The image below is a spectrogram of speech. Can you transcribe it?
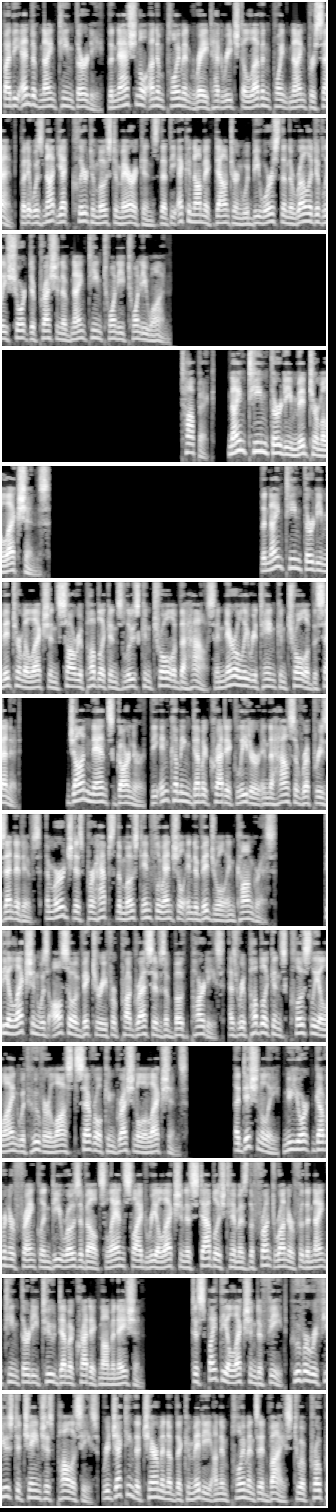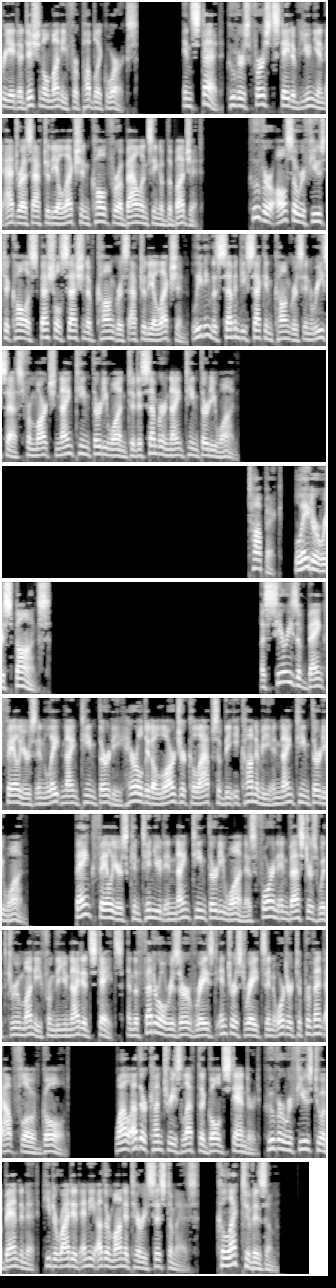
By the end of 1930, the national unemployment rate had reached 11.9%, but it was not yet clear to most Americans that the economic downturn would be worse than the relatively short depression of 1920–21. Topic: 1930 midterm elections. The 1930 midterm elections saw Republicans lose control of the House and narrowly retain control of the Senate. John Nance Garner, the incoming Democratic leader in the House of Representatives, emerged as perhaps the most influential individual in Congress. The election was also a victory for progressives of both parties, as Republicans closely aligned with Hoover lost several congressional elections. Additionally, New York Governor Franklin D. Roosevelt's landslide re-election established him as the front-runner for the 1932 Democratic nomination. Despite the election defeat, Hoover refused to change his policies, rejecting the chairman of the Committee on Employment's advice to appropriate additional money for public works. Instead, Hoover's first State of Union address after the election called for a balancing of the budget. Hoover also refused to call a special session of Congress after the election, leaving the 72nd Congress in recess from March 1931 to December 1931. Later response A series of bank failures in late 1930 heralded a larger collapse of the economy in 1931. Bank failures continued in 1931 as foreign investors withdrew money from the United States, and the Federal Reserve raised interest rates in order to prevent outflow of gold. While other countries left the gold standard, Hoover refused to abandon it, he derided any other monetary system as collectivism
